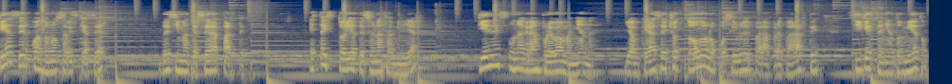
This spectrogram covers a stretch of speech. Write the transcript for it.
¿Qué hacer cuando no sabes qué hacer? Décima tercera parte. ¿Esta historia te suena familiar? Tienes una gran prueba mañana, y aunque has hecho todo lo posible para prepararte, sigues teniendo miedo.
